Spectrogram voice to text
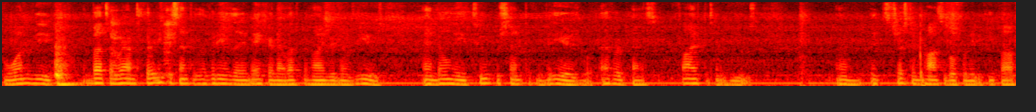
one view. But around 30% of the videos that I make are now left behind with no views, and only 2% of the videos will ever pass 5 to 10 views. And it's just impossible for me to keep up.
